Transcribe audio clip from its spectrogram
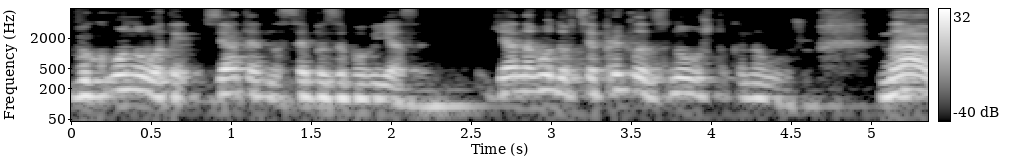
виконувати, взяти на себе зобов'язання. Я наводив цей приклад знову ж таки наводжу на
